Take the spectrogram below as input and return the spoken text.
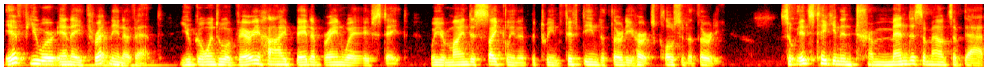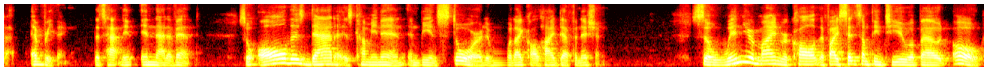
If you were in a threatening event, you go into a very high beta brainwave state where your mind is cycling it between 15 to 30 hertz, closer to 30. So it's taking in tremendous amounts of data, everything that's happening in that event. So all this data is coming in and being stored in what I call high definition. So when your mind recalls, if I said something to you about, oh,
